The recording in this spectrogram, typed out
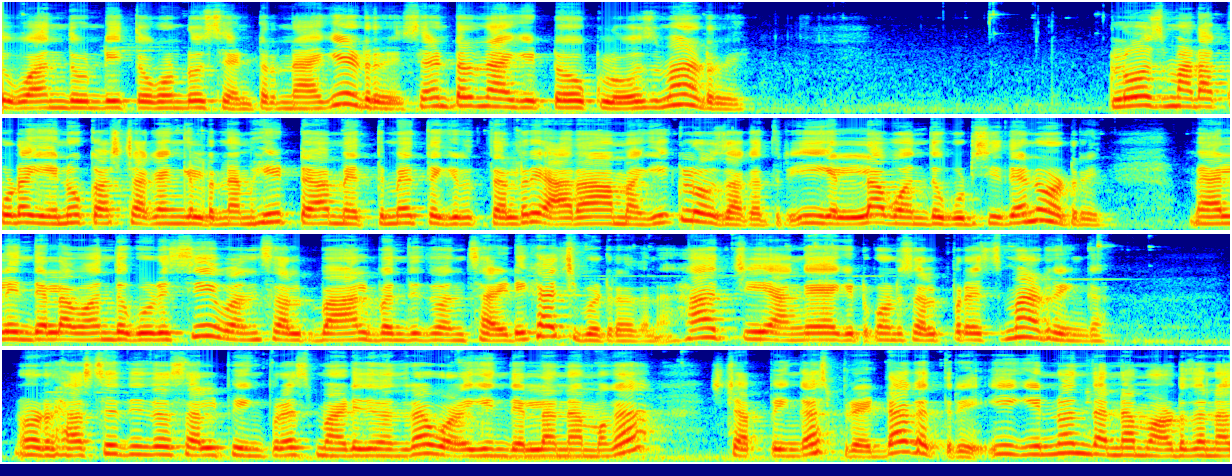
ಒಂದು ಉಂಡೆ ತೊಗೊಂಡು ಸೆಂಟರ್ನಾಗಿ ಇಡ್ರಿ. ಸೆಂಟರ್ನಾಗ ಇಟ್ಟು ಕ್ಲೋಸ್ ಮಾಡಿರಿ. ಕ್ಲೋಸ್ ಮಾಡೋಕೆ ಕೂಡ ಏನೂ ಕಷ್ಟ ಆಗಂಗಿಲ್ಲ ನಮ್ಮ ಹಿಟ್ಟು ಮೆತ್ತ ಮೆತ್ತಗಿರುತ್ತಲ್ಲ ರೀ ಆರಾಮಾಗಿ ಕ್ಲೋಸ್ ಆಗತ್ತೆ ರೀ ಈಗೆಲ್ಲ ಒಂದು ಗುಡಿಸಿದೆ ನೋಡಿರಿ. ಮ್ಯಾಲಿಂದೆಲ್ಲ ಒಂದು ಗುಡಿಸಿ ಒಂದು ಸ್ವಲ್ಪ ಬಾಲ್ ಬಂದಿದ್ದು ಒಂದು ಸೈಡಿಗೆ ಹಚ್ಚಿಬಿಡ್ರಿ ಅದನ್ನು. ಹಚ್ಚಿ ಅಂಗೈಯಾಗಿ ಇಟ್ಕೊಂಡು ಸ್ವಲ್ಪ ಪ್ರೆಸ್ ಮಾಡಿರಿ ಹಿಂಗೆ. ನೋಡಿರಿ ಹಸ್ಯದಿಂದ ಸ್ವಲ್ಪ ಹಿಂಗೆ ಪ್ರೆಸ್ ಮಾಡಿದ್ವಿ ಅಂದ್ರೆ ಒಳಗಿಂದೆಲ್ಲ ನಮಗೆ ಸ್ಟಪ್ಪಿಂಗ ಸ್ಪ್ರೆಡ್ ಆಗತ್ತೆ ರೀ ಈಗ ಇನ್ನೊಂದನ್ನು ಮಾಡೋದನ್ನು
